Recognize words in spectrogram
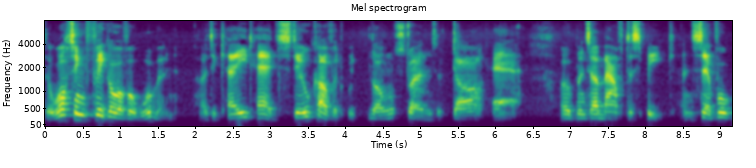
The rotting figure of a woman, her decayed head still covered with long strands of dark hair, opens her mouth to speak, and several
